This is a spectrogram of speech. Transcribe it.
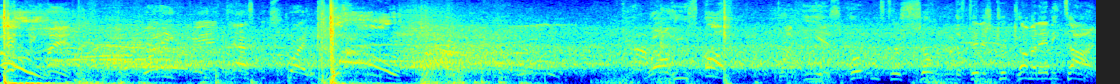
Head kick. What a fantastic strike. Whoa! Well, he's up, but he is hurting for certain. The finish could come at any time.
